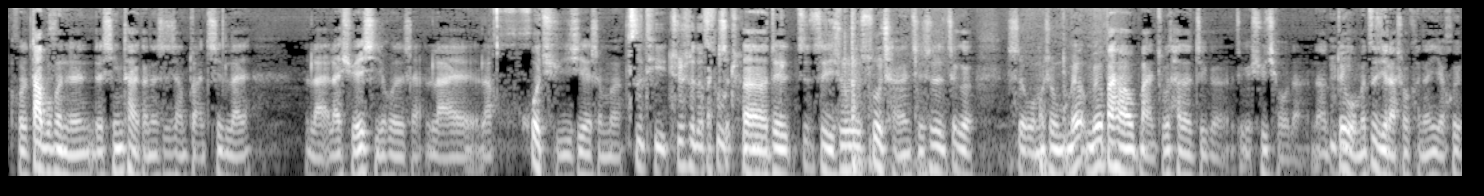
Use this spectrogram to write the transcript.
或者大部分人的心态可能是想短期来来来学习，或者是来来获取一些什么字体知识的速成。呃，对自自己说是速成，其实这个是我们是没有没有办法满足他的这个这个需求的。那对我们自己来说，可能也会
